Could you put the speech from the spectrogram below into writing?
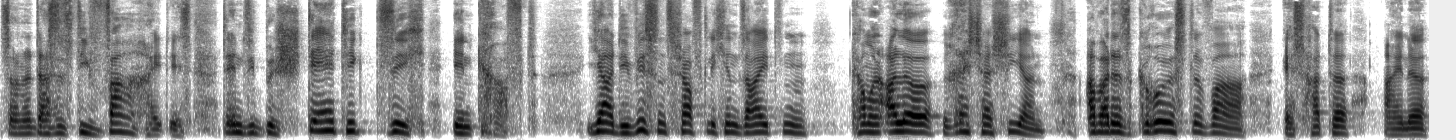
sondern dass es die Wahrheit ist, denn sie bestätigt sich in Kraft. Ja, die wissenschaftlichen Seiten kann man alle recherchieren, aber das Größte war, es hatte eine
